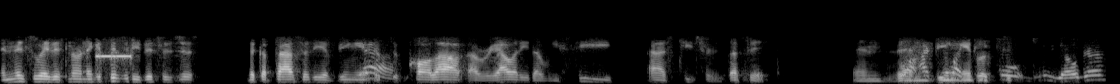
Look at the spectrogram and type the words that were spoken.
in this way, there's no negativity. This is just the capacity of being able Yeah. to call out a reality that we see as teachers. That's it. And then well, I being like able to. do yoga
